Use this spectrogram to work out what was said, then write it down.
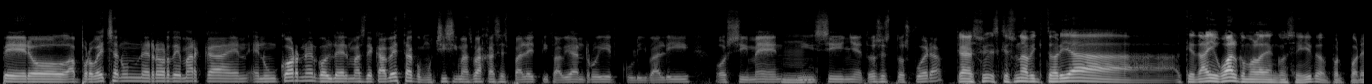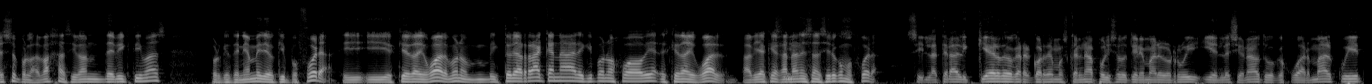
pero aprovechan un error de marca en, en un córner, gol de Elmas de cabeza, con muchísimas bajas Spalletti, Fabián Ruiz, Koulibaly, Osimhen, Mm. Insigne, todos estos fuera. Claro, es, que es una victoria que da igual cómo lo hayan conseguido. Por, por eso, por las bajas. Iban de víctimas porque tenían medio equipo fuera. Y, y es que da igual. Bueno, victoria rácana, el equipo no ha jugado bien. Es que da igual. Había que Sí. ganar en San Siro como fuera. Sin lateral izquierdo, que recordemos que el Napoli solo tiene Mario Ruiz y el lesionado tuvo que jugar Malquit.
